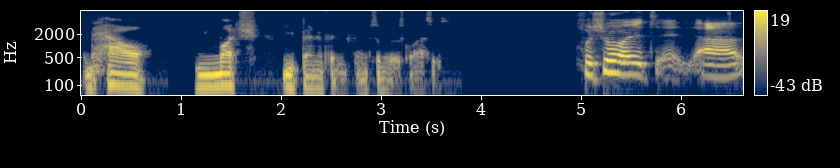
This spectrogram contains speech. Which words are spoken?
and how much you've benefited from some of those classes. For sure, it's it, uh,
